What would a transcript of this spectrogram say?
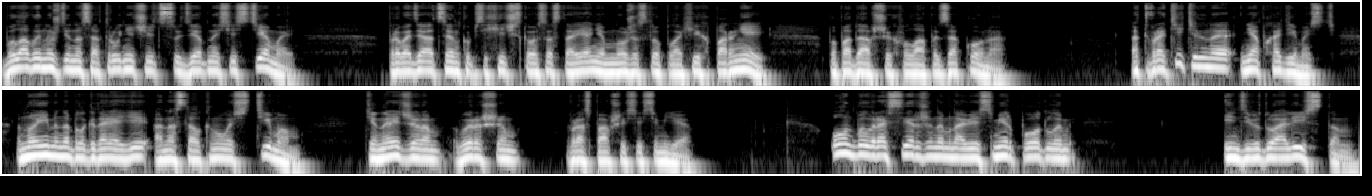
была вынуждена сотрудничать с судебной системой – проводя оценку психического состояния множества плохих парней, попадавших в лапы закона. Отвратительная необходимость, но именно благодаря ей она столкнулась с Тимом, тинейджером, выросшим в распавшейся семье. Он был рассерженным на весь мир подлым индивидуалистом,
